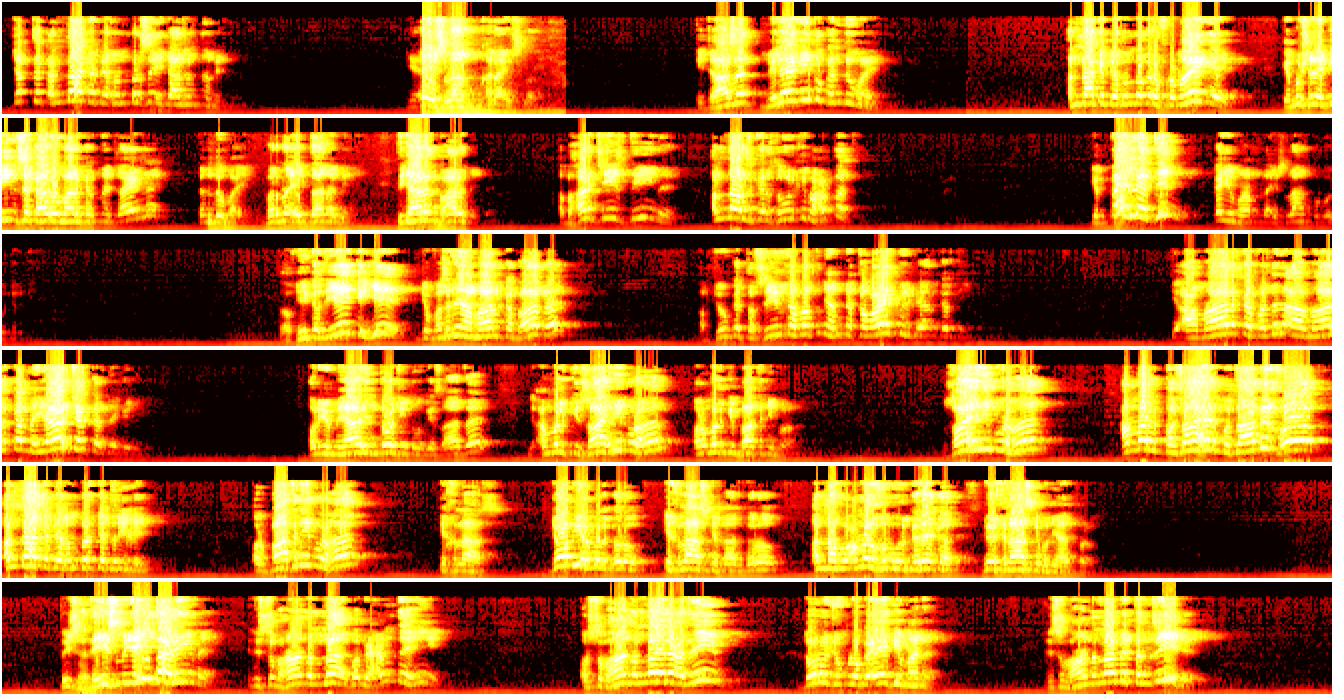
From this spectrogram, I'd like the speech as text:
جب تک اللہ کے پیغمبر سے اجازت نہ ملے۔ یہ اسلام، کھڑا اسلام۔ اجازت ملے گی تو گندم آئے اللہ کے پیغمبر فرمائیں گے کہ مشرقین سے کاروبار کرنا چاہے نا گندم آئے ورنہ ایک دانہ بھی تجارت باہر نہیں اب ہر چیز دین ہے، اللہ اس کے رسول کی محبت۔ یہ پہلے دن کا یہ معاملہ اسلام قبول کر دیا۔ تو حقیقت یہ کہ یہ جو وزن اعمال کا باب ہے، اب چونکہ تفصیل کا وقت نہیں، ہم نے قواعد بھی بیان کر دی۔ کہ اعمال کا وزن، اعمال کا معیار چیک کرنے کے لیے۔ اور یہ معیار ان دو چیزوں کے ساتھ ہے عمل کی ظاہری برہان اور عمل کی باطنی برہان ظاہری برہان عمل بظاہر مطابق ہو اللہ کے پیغمبر کے طریقے۔ اور باطنی برہان اخلاص۔ جو بھی عمل کرو، اخلاص کے ساتھ کرو۔ اللہ وہ عمل قبول کرے گا جو اخلاص کی بنیاد پر ہو۔ تو اس حدیث میں یہی تعلیم ہے سبحان اللہ بحمد ہی اور سبحان اللہ العظیم دونوں جملوں کا ایک ہی معنی ہے۔ سبحان اللہ میں تنظیم ہے۔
